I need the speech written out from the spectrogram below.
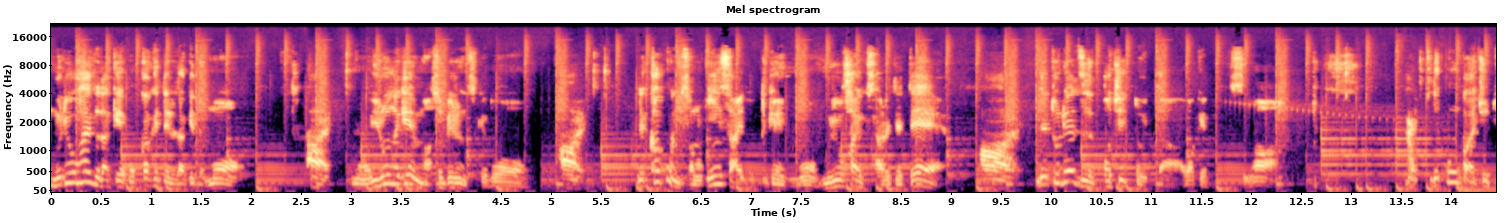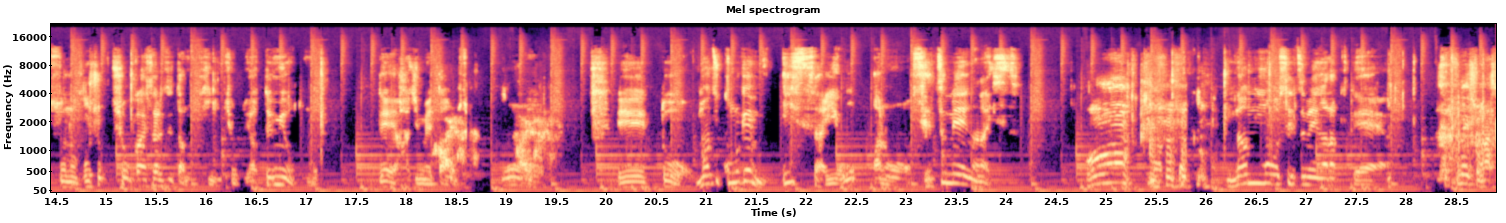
無料配布だけ追っかけてるだけでも、い。はい。もういろんなゲームも遊べるんですけど、はい。で、過去にそのインサイドってゲームも無料配布されてて、はで、とりあえずポチッといったわけなんですが、はで、今回ちょっとそのご紹介されてたのにちょっとやってみようと思って始めたんですけど、い。はいはい。えーっと、まずこのゲーム一切おあの説明がないです。う何も説明がなくて、ん。説明書なし。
